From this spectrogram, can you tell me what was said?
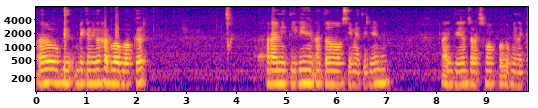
lalu berikan juga H2 blocker. Ranitidin atau simetidin ranitidin 150 mg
